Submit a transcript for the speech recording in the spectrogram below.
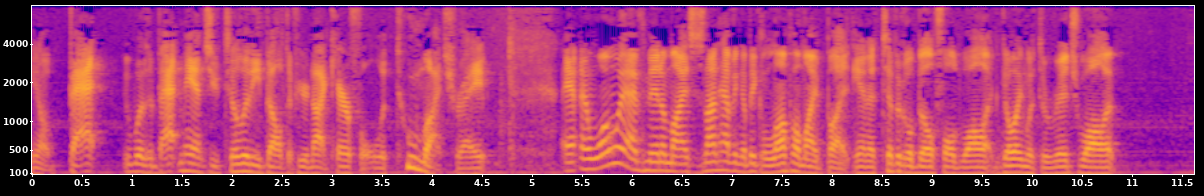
you know, bat, was a Batman's utility belt if you're not careful with too much, right? And, one way I've minimized is not having a big lump on my butt in a typical billfold wallet, going with the Ridge wallet.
